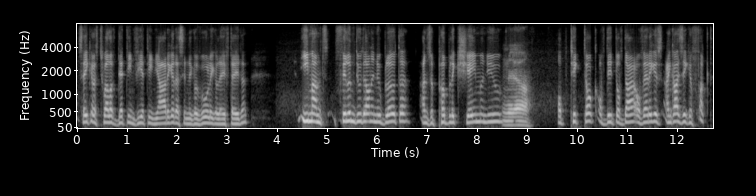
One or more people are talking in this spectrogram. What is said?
zeker als 12, 13, 14-jarigen, dat zijn de gevoelige leeftijden, iemand filmt u dan in uw blote en ze public shamen u Ja. op TikTok of dit of daar of ergens. En ga je zeggen fucked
